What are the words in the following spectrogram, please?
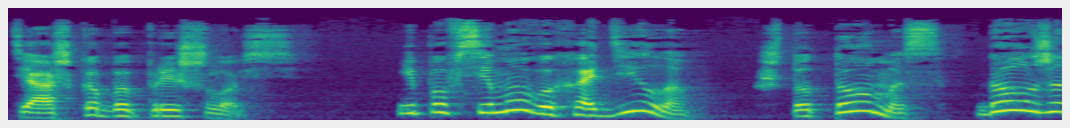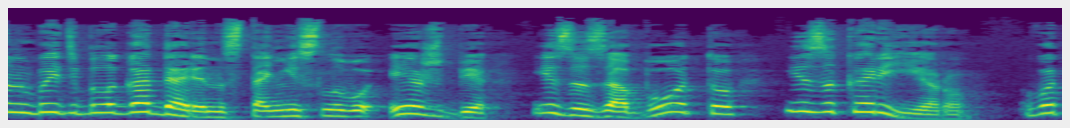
Тяжко бы пришлось. И по всему выходило, что Томас должен быть благодарен Станиславу Эшби и за заботу, и за карьеру. Вот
